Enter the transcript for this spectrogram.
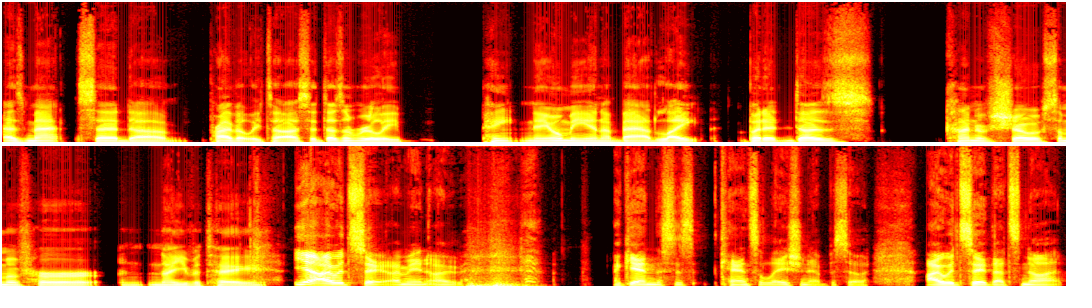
As Matt said uh, privately to us, it doesn't really paint Naomi in a bad light, but it does kind of show some of her naivete. Yeah, I would say. I mean, I again, this is cancellation episode. I would say that's not.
